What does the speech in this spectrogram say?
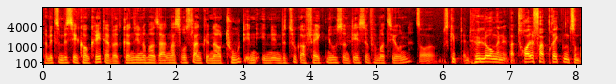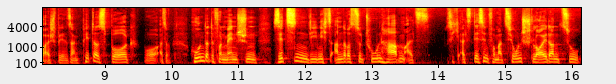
Damit es ein bisschen konkreter wird, können Sie noch mal sagen, was Russland genau tut in, in, in Bezug auf Fake News und Desinformationen? So, es gibt Enthüllungen über Trollfabriken, zum Beispiel in St. Petersburg, wo also Hunderte von Menschen sitzen, die nichts anderes zu tun haben, als sich als Desinformationsschleudern zu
